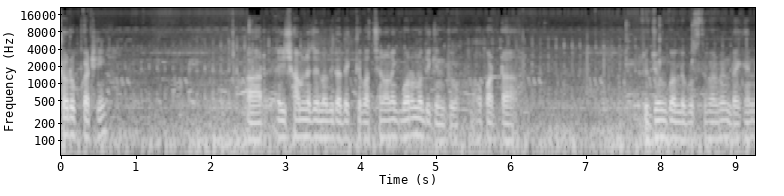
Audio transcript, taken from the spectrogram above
স্বরূপকাঠি। আর এই সামনে যে নদীটা দেখতে পাচ্ছেন, অনেক বড় নদী কিন্তু, ওপারটা একটু জুম করলে বুঝতে পারবেন। দেখেন,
